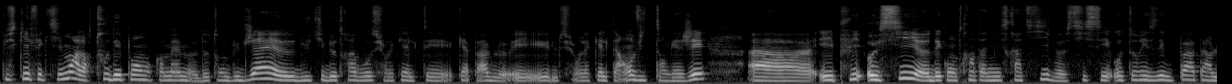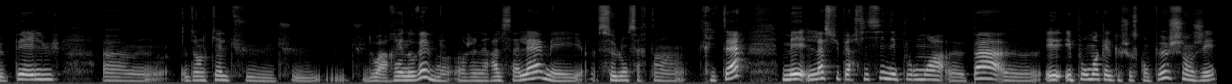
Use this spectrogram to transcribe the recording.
puisqu'effectivement, alors tout dépend quand même de ton budget, du type de travaux sur lesquels tu es capable et, sur lesquels tu as envie de t'engager. et puis aussi des contraintes administratives, si c'est autorisé ou pas par le PLU euh, dans lequel tu, dois rénover. Bon, en général, ça l'est, mais selon certains critères. Mais la superficie n'est pour moi euh, pas euh, est, pour moi quelque chose qu'on peut changer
